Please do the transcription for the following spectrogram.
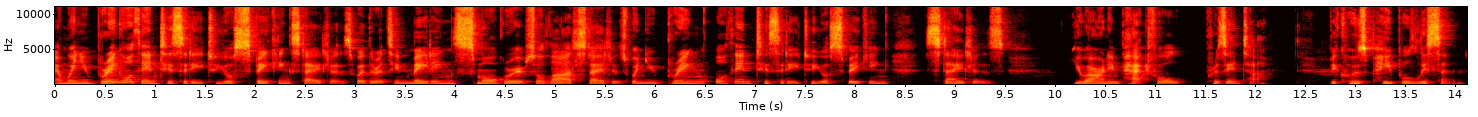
And when you bring authenticity to your speaking stages, whether it's in meetings, small groups, or large stages, when you bring authenticity to your speaking stages, you are an impactful presenter because people listen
